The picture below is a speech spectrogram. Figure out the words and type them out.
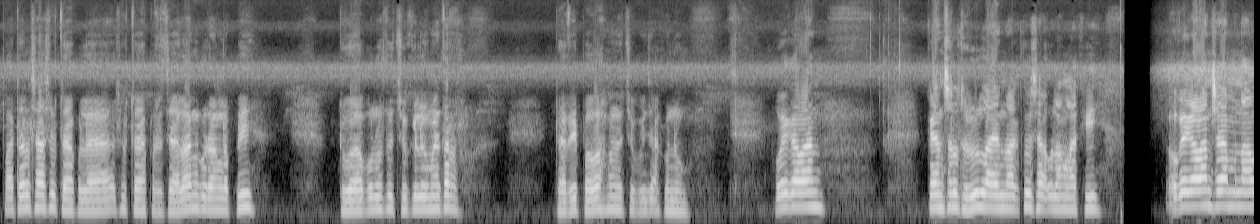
Padahal saya sudah bela, sudah berjalan kurang lebih 27 km dari bawah menuju puncak gunung. Oke kawan, cancel dulu lain waktu saya ulang lagi. Oke kawan, saya mena,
